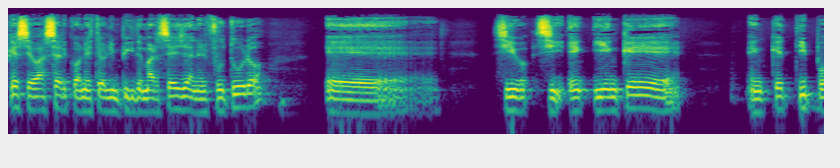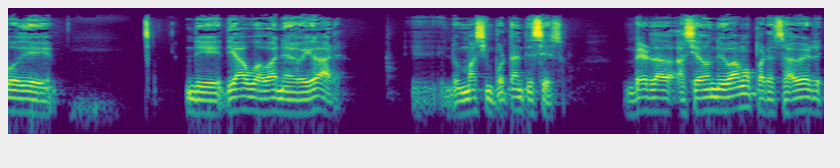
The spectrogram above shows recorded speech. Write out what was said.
qué se va a hacer con este Olympique de Marsella en el futuro eh, si, y en qué, en qué tipo de, de, agua va a navegar. lo más importante es eso, ver hacia dónde vamos para saber,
